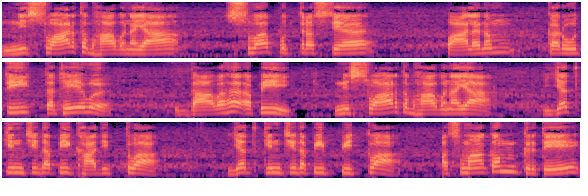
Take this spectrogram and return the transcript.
निस्वार्थ भावनया स्वपुत्रस्य पालनं करोति, तथैव गावः अपि निस्वार्थ भावनया यत्किञ्चिदपि खादित्वा, यत्किञ्चिदपि पीत्वा अस्माकं कृते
